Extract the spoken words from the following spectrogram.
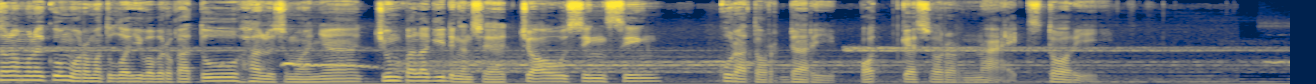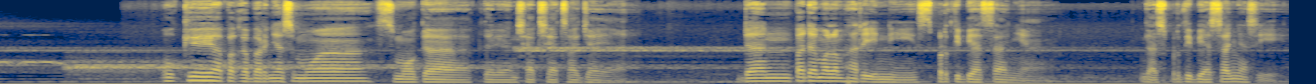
Assalamualaikum warahmatullahi wabarakatuh. Halo semuanya Jumpa lagi dengan saya Chow Sing Sing Kurator dari Podcast Horror Night Story. Oke apa kabarnya semua? Semoga kalian sehat-sehat saja ya. Dan pada malam hari ini Seperti biasanya Gak seperti biasanya sih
